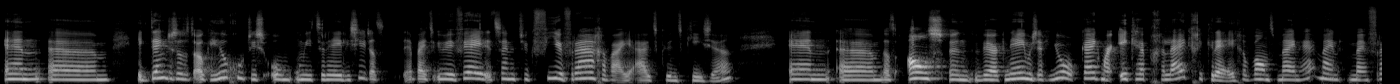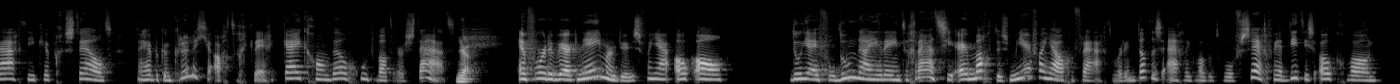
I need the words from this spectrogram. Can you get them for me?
En um, ik denk dus dat het ook heel goed is om, om je te realiseren dat hè, bij het UWV, het zijn natuurlijk vier vragen waar je uit kunt kiezen. En ehm, dat als een werknemer zegt, joh, kijk maar, ik heb gelijk gekregen, want mijn, hè, mijn, mijn vraag die ik heb gesteld, daar heb ik een krulletje achter gekregen. Kijk gewoon wel goed wat er staat. Ja. En voor de werknemer dus, van ja, ook al doe jij voldoende aan je reintegratie, er mag dus meer van jou gevraagd worden. En dat is eigenlijk wat het Hof zegt. Van ja, dit is ook gewoon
